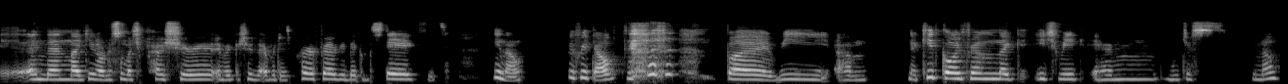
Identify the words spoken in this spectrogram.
and then like you know, there's so much pressure and making sure that everything's perfect. We make mistakes. It's you know, we freak out, but we um you know, keep going from like each week, and we just you know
